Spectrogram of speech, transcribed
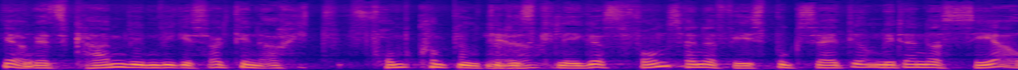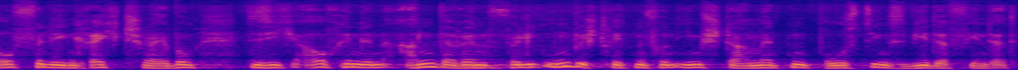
Ja, aber jetzt kam, wie gesagt, die Nachricht vom Computer ja. des Klägers, von seiner Facebook-Seite und mit einer sehr auffälligen Rechtschreibung, die sich auch in den anderen, ja. völlig unbestritten von ihm stammenden Postings wiederfindet.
